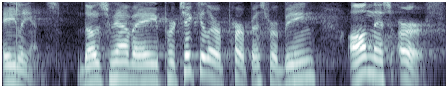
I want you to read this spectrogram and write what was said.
aliens, those who have a particular purpose for being on this earth.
